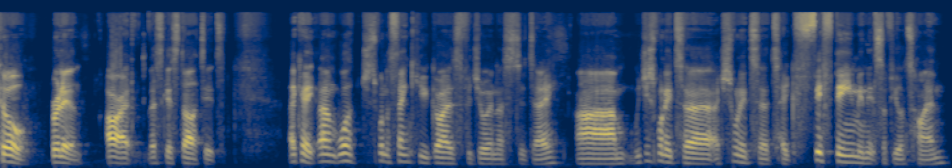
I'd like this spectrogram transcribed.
Cool, brilliant. All right, let's get started. Okay, um, well, just want to thank you guys for joining us today. Um, we just wanted to, I just wanted to take 15 minutes of your time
